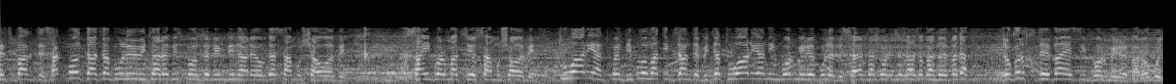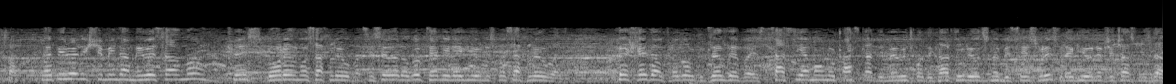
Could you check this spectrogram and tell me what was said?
ერთ ფაქტზე. საკმაოდ დაძაბული ვითარების ფონზე მიმდინარეობდა სამუშაოები, საინფორმაციო სამუშაოები. თუ არიან თქვენ დიპლომატი ბრძანდები და თუ არიან ინფორმირებულები საერთაშორისო საზოგადოება და როგორ ხდება ეს ინფორმირება, როგორცა? მე პირველ რიგში მინდა მივესალმო ჩვენს გორელ მოსახლეობას, ისევე როგორც თემი რეგიონის მოსახლეობას. მე ხედავთ როგორ გრძელდება ეს სასიამოვნო კასკადი, მე ვიტყოდი ქართული ოცნების წესვლის რეგიონებში ჩასვლის და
